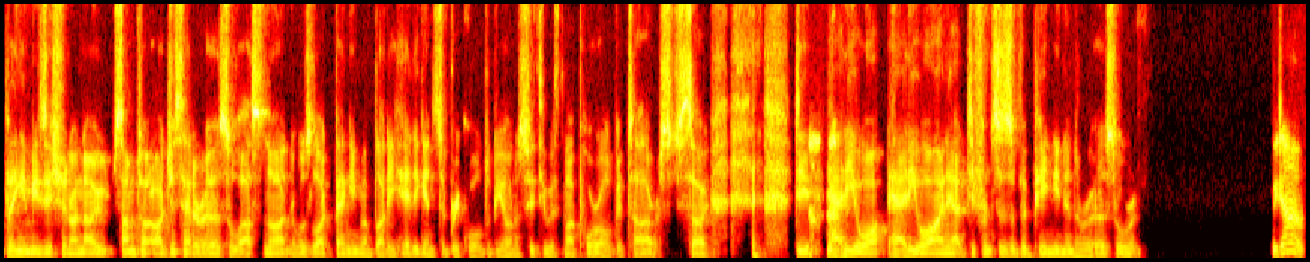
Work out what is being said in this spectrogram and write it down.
being a musician, I know sometimes I just had a rehearsal last night and it was like banging my bloody head against a brick wall. To be honest with you, with my poor old guitarist. So, do you, how do you how do you iron out differences of opinion in the rehearsal room? We don't.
